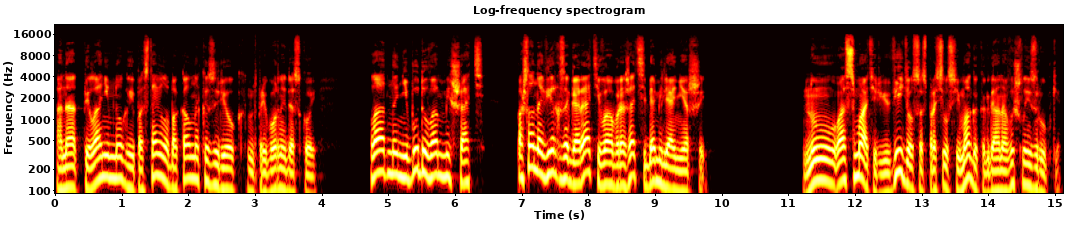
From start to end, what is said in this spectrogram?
Она отпила немного и поставила бокал на козырек над приборной доской. «Ладно, не буду вам мешать». Пошла наверх загорать и воображать себя миллионершей. «Ну, а с матерью виделся?» — спросил Симага, когда она вышла из рубки.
